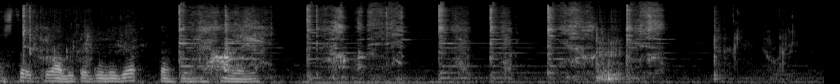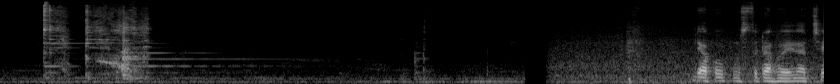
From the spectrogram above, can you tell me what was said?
আস্তে আস্তে আলুটা গলে যাক, তারপরে দেখো, পোস্তটা হয়ে গেছে।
